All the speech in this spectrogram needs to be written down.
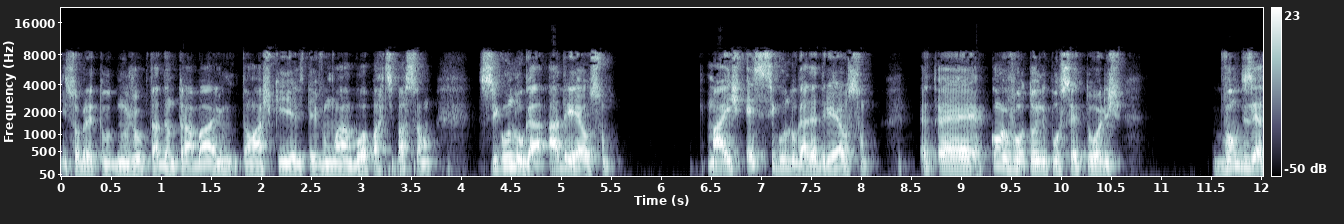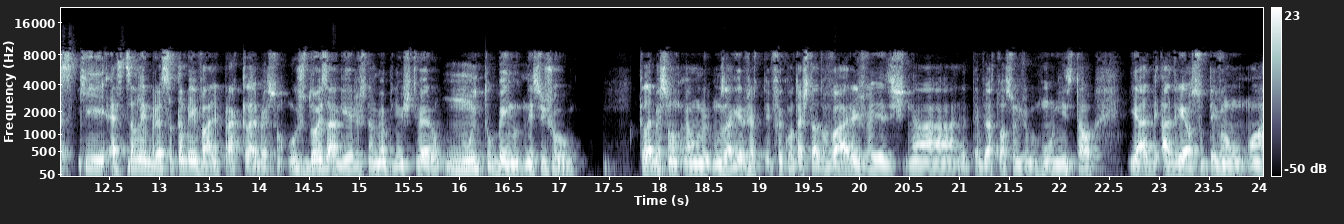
e sobretudo no jogo que está dando trabalho. Então, acho que ele teve uma boa participação. Segundo lugar, Adrielson. Mas esse segundo lugar de Adrielson, é, é, como eu estou indo por setores, vamos dizer assim que essa lembrança também vale para Kleberson. Os dois zagueiros, na minha opinião, estiveram muito bem nesse jogo. Cleberson é um, um, zagueiro já foi contestado várias vezes, na, teve atuações ruins e tal. E Adrielson teve um, uma,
